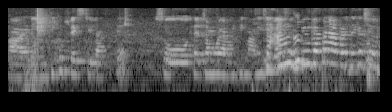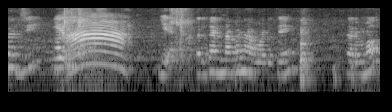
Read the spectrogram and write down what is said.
आणि ती खूप टेस्टी लागते. सो त्याच्यामुळे आम्ही ती मागणी संजीवला पण आवडते का शेवभाजी? येस तर त्यांना पण आवडते. तर मग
